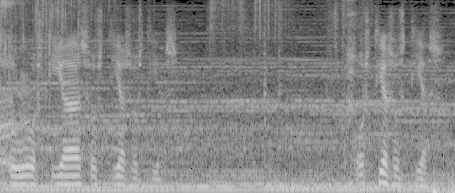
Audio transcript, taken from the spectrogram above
Tú, hostias, hostias, hostias. Hostias, hostias.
